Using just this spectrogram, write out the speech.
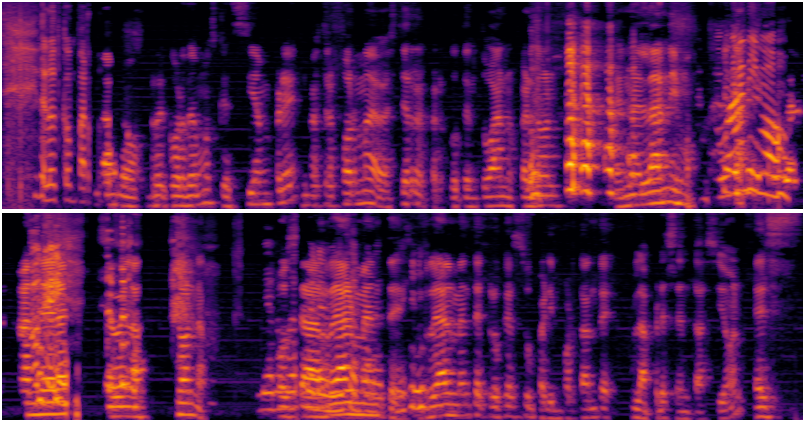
Se los comparto. Claro, recordemos que siempre nuestra forma de vestir repercute en tu ano, perdón, en el ánimo. Tu ánimo. manera que ve la persona. O sea, realmente, realmente creo que es súper importante la presentación. Es,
